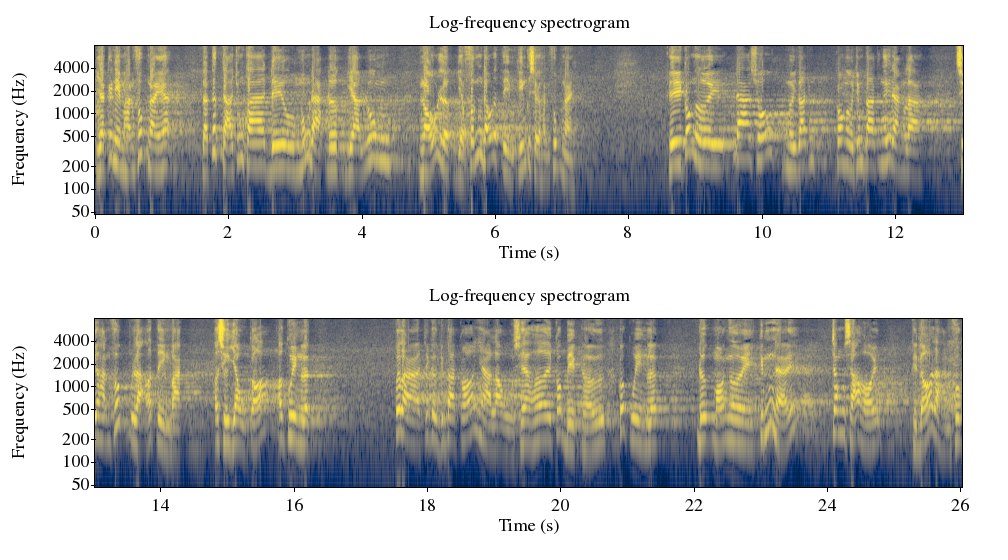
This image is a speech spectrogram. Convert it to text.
Và cái niềm hạnh phúc này á là tất cả chúng ta đều muốn đạt được Và luôn nỗ lực và phấn đấu để tìm kiếm cái sự hạnh phúc này. Thì có người đa số, người ta con người chúng ta cứ nghĩ rằng là sự hạnh phúc là ở tiền bạc, ở sự giàu có, ở quyền lực. Tức là chỉ cần chúng ta có nhà lầu, xe hơi, có biệt thự, có quyền lực, được mọi người kính nể trong xã hội thì đó là hạnh phúc.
